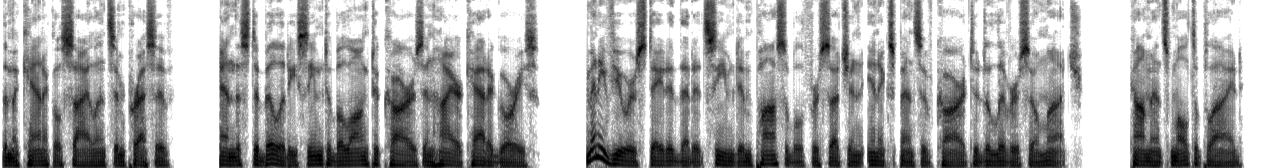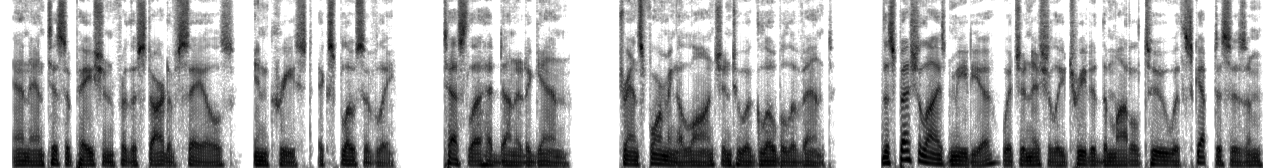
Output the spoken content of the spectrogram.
the mechanical silence impressive, and the stability seemed to belong to cars in higher categories. Many viewers stated that it seemed impossible for such an inexpensive car to deliver so much. Comments multiplied, and anticipation for the start of sales increased explosively. Tesla had done it again, transforming a launch into a global event. The specialized media, which initially treated the Model 2 with skepticism,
